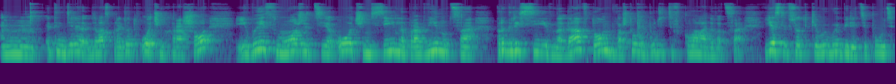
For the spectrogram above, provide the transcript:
эта неделя для вас пройдет очень хорошо, и вы сможете очень сильно продвинуться прогрессивно, да, в том, во что вы будете вкладываться. Если все-таки вы выберете путь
